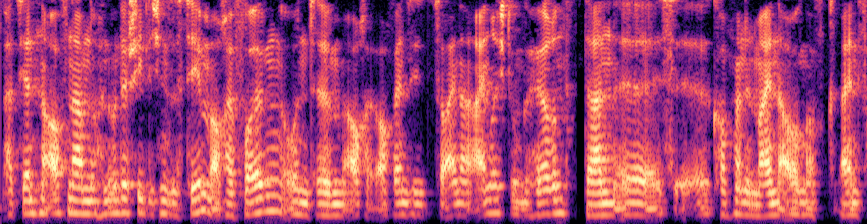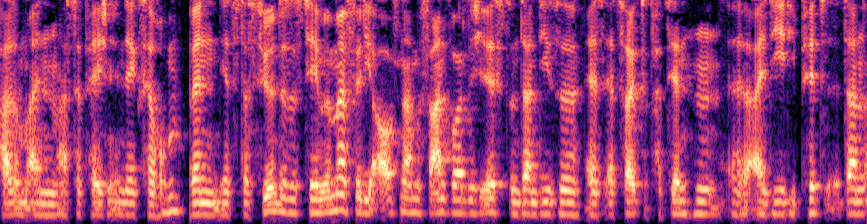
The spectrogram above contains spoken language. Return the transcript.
Patientenaufnahmen noch in unterschiedlichen Systemen auch erfolgen und ähm, auch, auch wenn sie zu einer Einrichtung gehören, dann äh, ist, äh, kommt man in meinen Augen auf keinen Fall um einen Master Patient Index herum. Wenn jetzt das führende System immer für die Aufnahme verantwortlich ist und dann diese erzeugte Patienten-ID, äh, die PIT, dann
